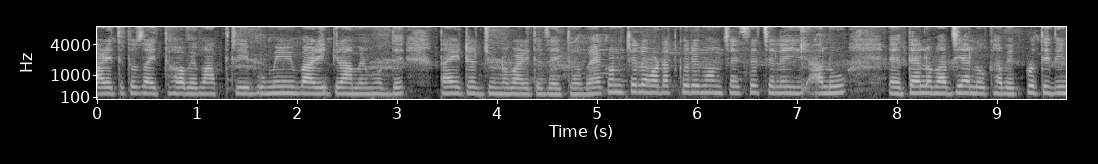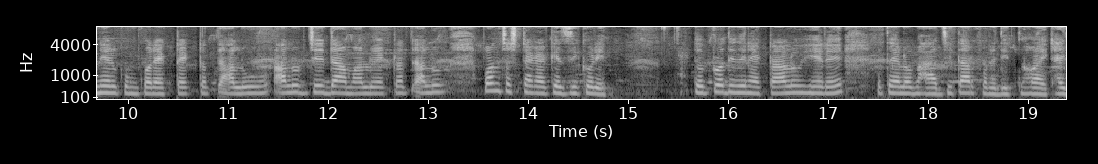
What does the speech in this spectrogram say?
বাড়িতে তো যাইতে হবে, মাতৃভূমি বাড়ি, গ্রামের মধ্যে, তাই এটার জন্য বাড়িতে যাইতে হবে। এখন ছেলে হঠাৎ করে মন চাইছে ছেলে আলু তেলো ভাজি, আলু খাবে। প্রতিদিন এরকম করে একটা একটা আলু, আলুর যে দাম, আলু একটা আলু পঞ্চাশ টাকা কেজি করে। তো প্রতিদিন একটা আলু হেরে তেলো ভাজি তারপরে দিতে হয় খাই,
